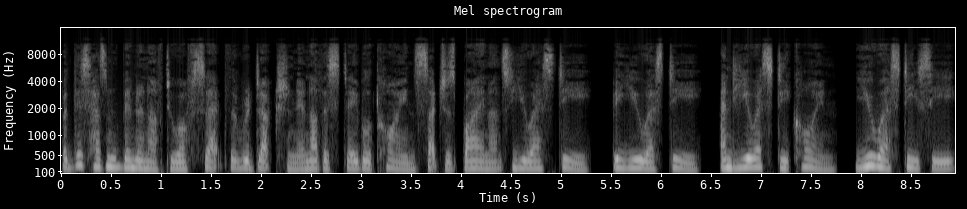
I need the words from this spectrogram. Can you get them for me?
but this hasn't been enough to offset the reduction in other stable coins such as Binance USD, BUSD, and USD Coin, USDC.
